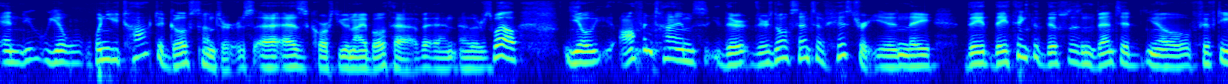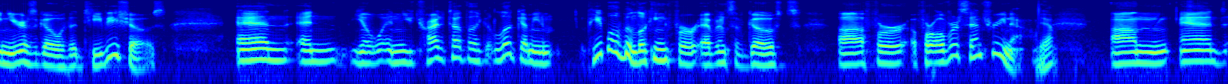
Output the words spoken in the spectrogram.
and you, you know when you talk to ghost hunters, uh, as of course you and I both have, and others as well, you know, oftentimes there there's no sense of history, and they they they think that this was invented, you know, 15 years ago with the TV shows, and and you know, and you try to tell them, like, look, I mean, people have been looking for evidence of ghosts uh, for for over a century now Yeah. Um and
